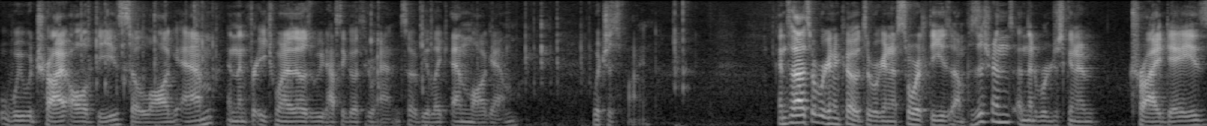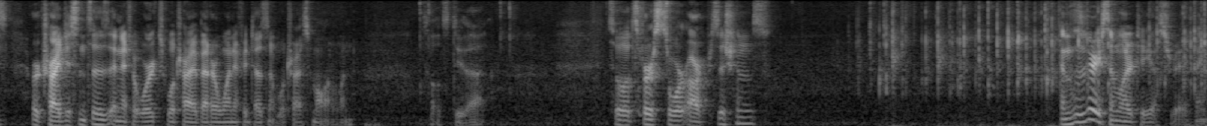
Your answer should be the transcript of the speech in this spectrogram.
we would try all of these so log m and then for each one of those we'd have to go through n so it'd be like n log m which is fine and so that's what we're going to code. So we're going to sort these um, positions, and then we're just going to try days or try distances. And if it works, we'll try a better one. If it doesn't, we'll try a smaller one. So let's do that. So let's first sort our positions. And this is very similar to yesterday, I think.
